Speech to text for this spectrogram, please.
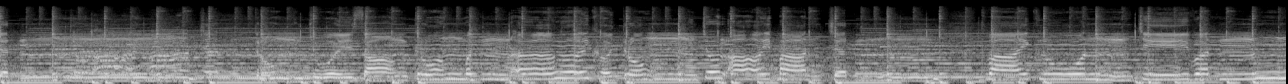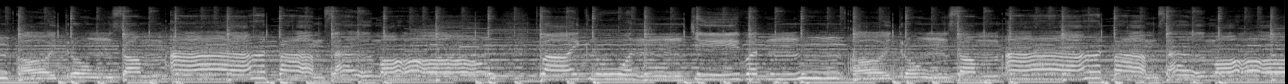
ចិត្តទ្រង់ជួយសងទ្រង់មិត្តអើយឃើញទ្រង់ចូលឲ្យបានចិត្ត ថ្វាយខ្លួនជីវិតឲ្យទ្រង់សំអាតបាមសៅមកថ្វាយខ្លួនជីវិតឲ្យទ្រង់សំអាតបាមសៅមក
